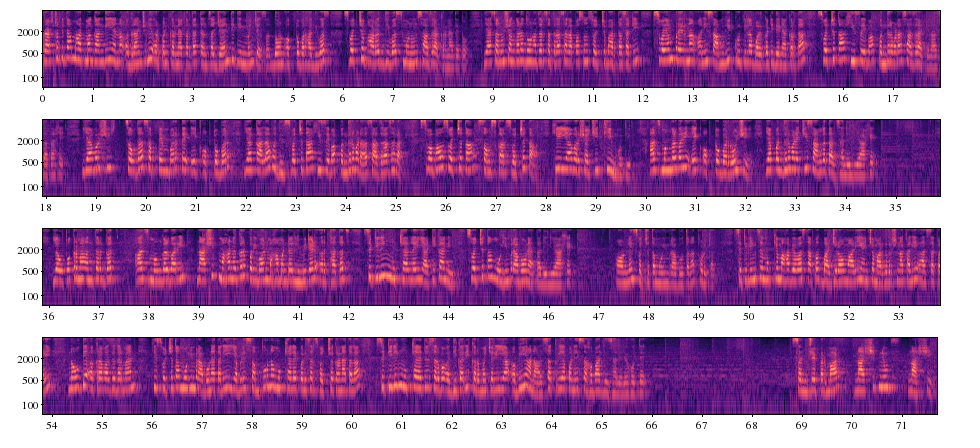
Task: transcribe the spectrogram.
राष्ट्रपिता महात्मा गांधी यांना आदरांजली अर्पण करण्याकरता त्यांचा जयंती दिन म्हणजेच दोन ऑक्टोबर हा दिवस स्वच्छ भारत दिवस म्हणून साजरा करण्यात येतो. याच अनुषंगानं दोन हजार सतरा सालापासून स्वच्छ भारतासाठी स्वयंप्रेरणा आणि सामूहिक कृतीला बळकटी देण्याकरता स्वच्छता ही सेवा पंधरवडा साजरा केला जात आहे. यावर्षी चौदा सप्टेंबर ते एक ऑक्टोबर या कालावधीत स्वच्छता ही सेवा पंधरवडा साजरा झाला स्वभाव स्वच्छता संस्कार स्वच्छता ही या वर्षाची थीम होती. आज मंगळवारी एक ऑक्टोबर रोजी या पंधरवड्याची सांगता झालेली आहे. या उपक्रमाअंतर्गत आज मंगळवारी नाशिक महानगर परिवहन महामंडळ लिमिटेड अर्थातच सिटीलिंग मुख्यालय या ठिकाणी स्वच्छता मोहीम राबवण्यात आलेली आहे. ऑनलाईन स्वच्छता मोहीम राबवताना थोडक्यात सिटीलिंगचे मुख्य महाव्यवस्थापक बाजीराव माळी यांच्या मार्गदर्शनाखाली आज सकाळी नऊ ते अकरा वाजेदरम्यान ही स्वच्छता मोहीम राबवण्यात आली. यावेळी संपूर्ण मुख्यालय परिसर स्वच्छ करण्यात आला. सिटीलिंग मुख्यालयातील सर्व अधिकारी कर्मचारी या अभियानात सक्रियपणे सहभागी झालेले होते. संजय परमार नाशिक न्यूज नाशिक.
